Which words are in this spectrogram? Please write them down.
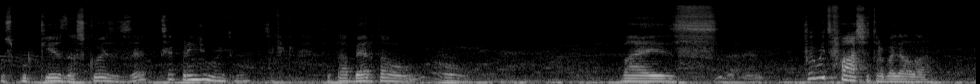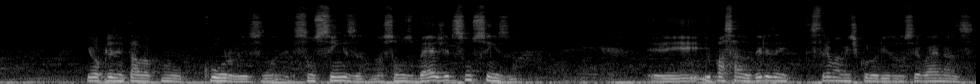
os porquês das coisas, é, você aprende muito, né? Você fica, você está aberto ao, ao- Mas foi muito fácil trabalhar lá. Eu apresentava como cor, eles, eles são cinza, nós somos bege, eles são cinza. E, e o passado deles é extremamente colorido. Você vai nas,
